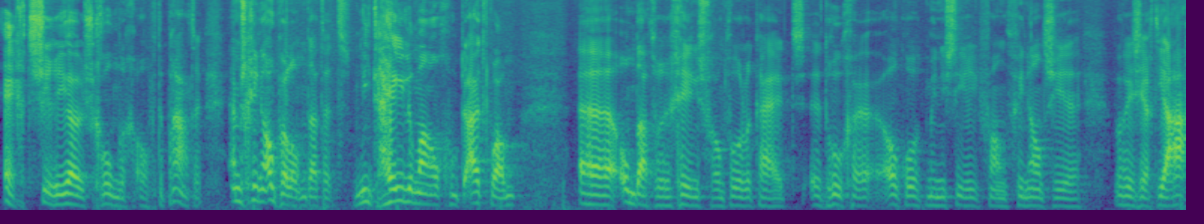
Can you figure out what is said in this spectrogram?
echt serieus grondig over te praten. En misschien ook wel omdat het niet helemaal goed uitkwam. omdat we regeringsverantwoordelijkheid droegen, ook op het ministerie van Financiën waar je zegt, ja,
